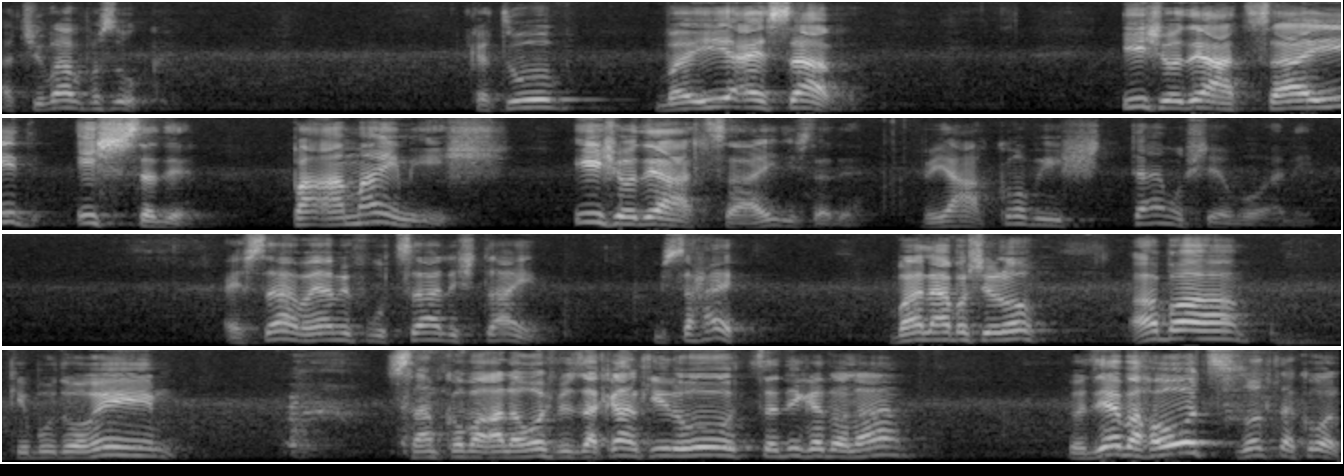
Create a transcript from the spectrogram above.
התשובה בפסוק. כתוב, ויהי עשיו. איש יודע ציד, איש שדה. פעמיים איש. איש יודע ציד, איש שדה. ויעקב אשתם משה בועלים. עשיו היה מפוצל לשתיים, משחק. בא לאבא שלו, אבא, כיבוד הורים, שם כובע על הראש וזקן, כאילו הוא צדיק גדול, אה? יודע בחוץ, זרוק את הכל.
